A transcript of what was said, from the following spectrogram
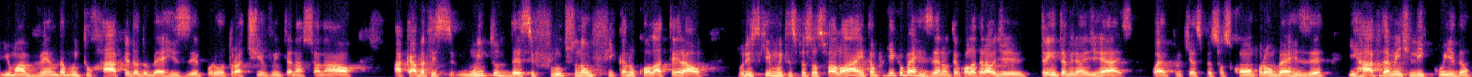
e uma venda muito rápida do BRZ por outro ativo internacional, acaba que muito desse fluxo não fica no colateral. Por isso que muitas pessoas falam, ah, então por que, que o BRZ não tem um colateral de 30 milhões de reais? Ué, porque as pessoas compram o BRZ e rapidamente liquidam.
